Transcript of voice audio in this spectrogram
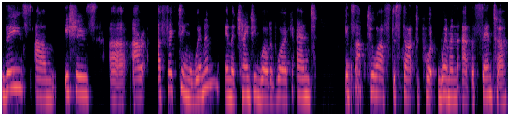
these um, issues uh, are affecting women in the changing world of work, and it's up to us to start to put women at the centre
